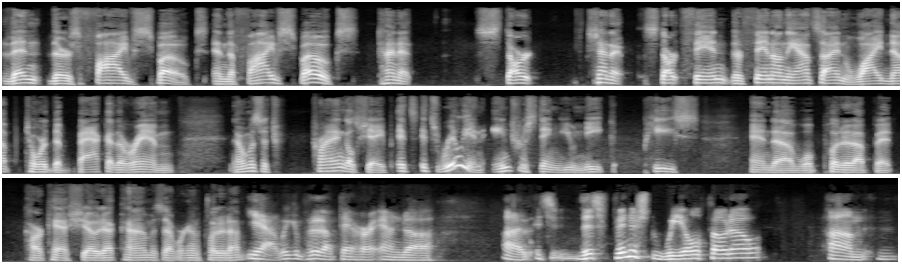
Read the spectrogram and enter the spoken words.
then there's five spokes, and the five spokes kind of start kind of start thin. They're thin on the outside and widen up toward the back of the rim. They're almost a tr- triangle shape. It's it's really an interesting, unique piece, and uh, we'll put it up at carcastshow.com. Is that where we're going to put it up? Yeah, we can put it up there, and uh, uh, it's this finished wheel photo. Um,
